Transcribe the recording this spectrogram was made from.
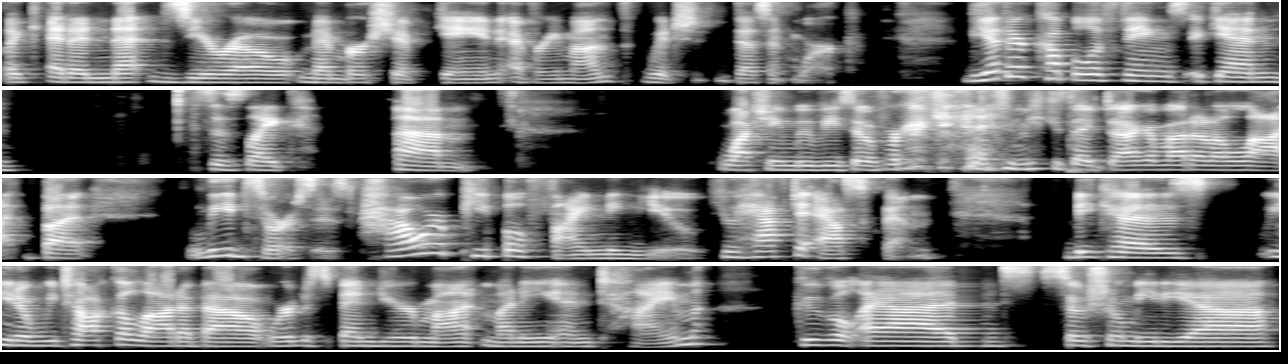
like at a net zero membership gain every month which doesn't work. The other couple of things again this is like um, watching movies over again because I talk about it a lot. But lead sources, how are people finding you? You have to ask them because you know we talk a lot about where to spend your money and time google ads social media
